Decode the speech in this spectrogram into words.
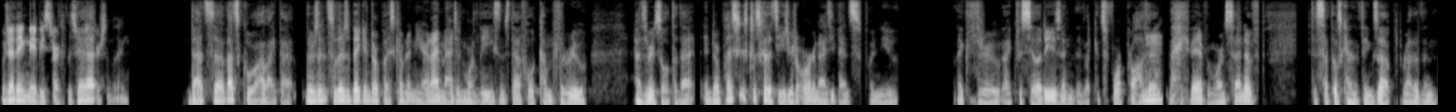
which I think maybe starts this Yeah, week that- or something. That's uh, that's cool. I like that. There's a, so there's a big indoor place coming in here, and I imagine more leagues and stuff will come through as a result of that indoor place, just because it's easier to organize events when you like through like facilities and like it's for profit. Mm-hmm. Like they have more incentive to set those kind of things up rather than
